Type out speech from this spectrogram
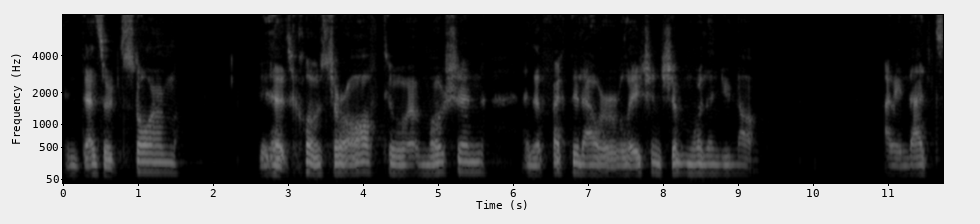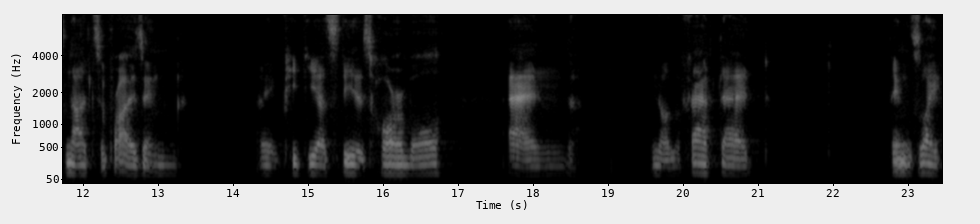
in Desert Storm. It has closed her off to emotion and affected our relationship more than you know. I mean, that's not surprising. I mean, PTSD is horrible, and, you know, the fact that things like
